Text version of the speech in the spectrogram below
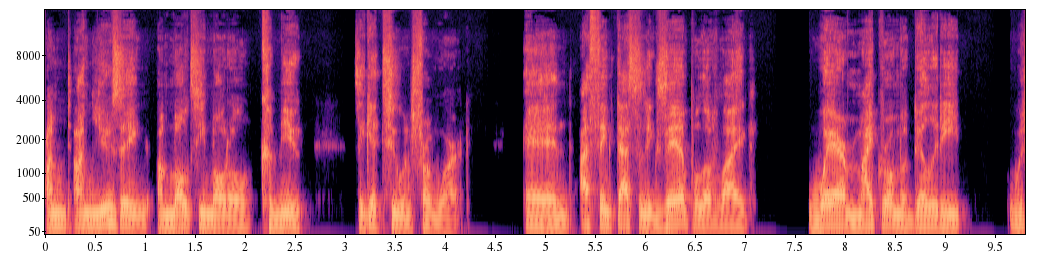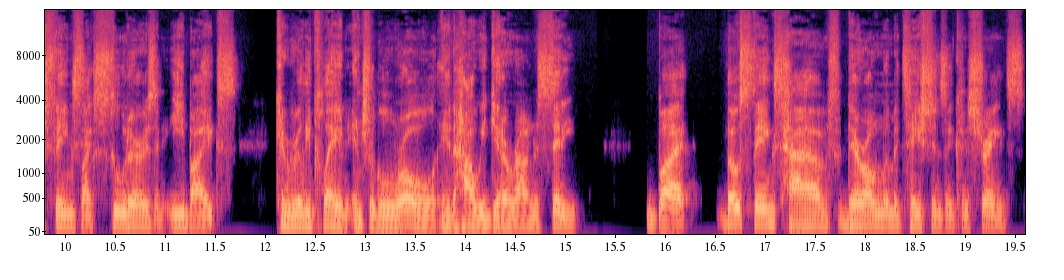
I'm, I'm using a multimodal commute to get to and from work. And I think that's an example of like where micro mobility with things like scooters and e-bikes can really play an integral role in how we get around the city. But those things have their own limitations and constraints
